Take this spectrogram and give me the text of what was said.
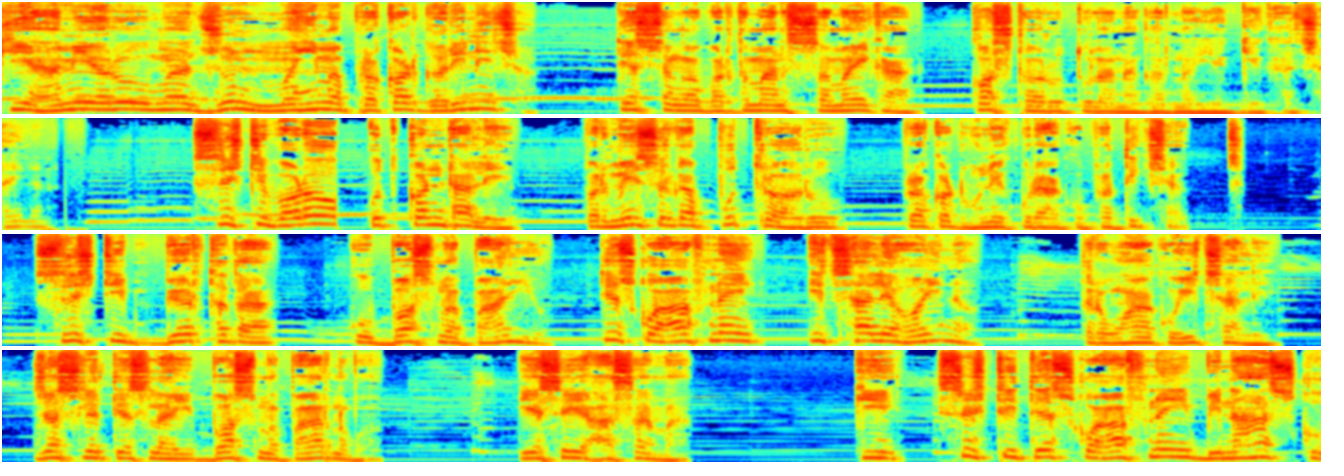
कि हामीहरूमा जुन महिमा प्रकट गरिनेछ त्यससँग वर्तमान समयका कष्टहरू तुलना गर्न योग्यका छैनन्। सृष्टि बडो उत्कण्ठाले परमेश्वरका पुत्रहरू प्रकट हुने कुराको प्रतीक्षा गर्छ। सृष्टि व्यर्थताको बसमा पारियो। त्यसको आफ्नै इच्छाले होइन तर उहाँको इच्छाले जसले त्यसलाई बसमा पार्नुभयो यसै आशामा कि सृष्टि त्यसको आफ्नै विनाशको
